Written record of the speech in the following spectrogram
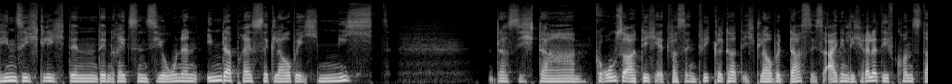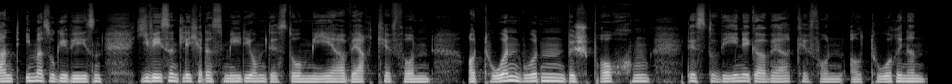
Hinsichtlich den, den Rezensionen in der Presse glaube ich nicht, dass sich da großartig etwas entwickelt hat. Ich glaube, das ist eigentlich relativ konstant immer so gewesen. Je wesentlicher das Medium, desto mehr Werke von Autoren wurden besprochen, desto weniger Werke von Autorinnen.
